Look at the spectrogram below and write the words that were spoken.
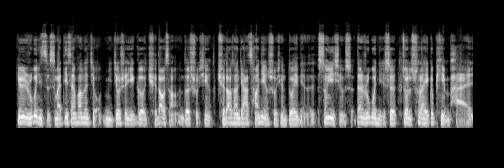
因为如果你只是卖第三方的酒，你就是一个渠道商的属性，渠道商加场景属性多一点的生意形式。但如果你是做得出来一个品牌，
